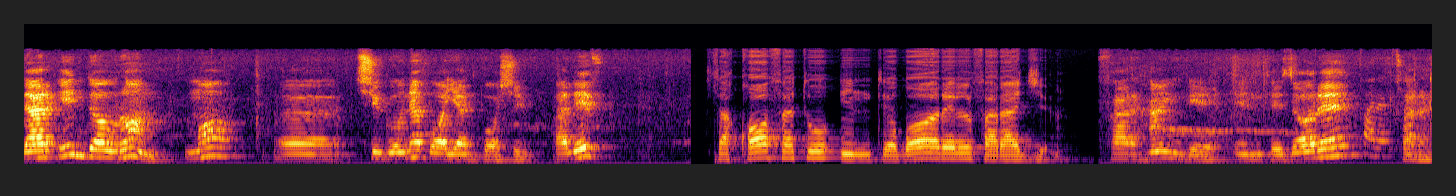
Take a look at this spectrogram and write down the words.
در این دوران ما چگونه باید باشیم؟ الف ثقافت انتظار الفرج. فرهنگ انتظار فرج.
